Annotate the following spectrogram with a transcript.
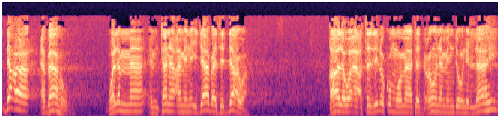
دعا أباه ولما امتنع من إجابة الدعوة قال وأعتزلكم وما تدعون من دون الله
